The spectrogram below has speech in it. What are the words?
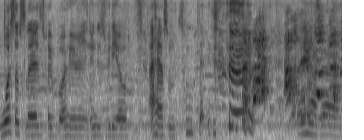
What's up, Slash? It's Paperboy oh here, and in this video, I have some two. oh my god!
